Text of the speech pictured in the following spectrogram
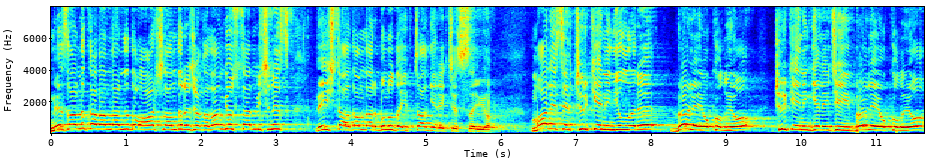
Mezarlık alanlarını da ağaçlandıracak alan göstermişsiniz ve işte adamlar bunu da iptal gerekçesi sayıyor. Maalesef Türkiye'nin yılları böyle yok oluyor. Türkiye'nin geleceği böyle yok oluyor.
